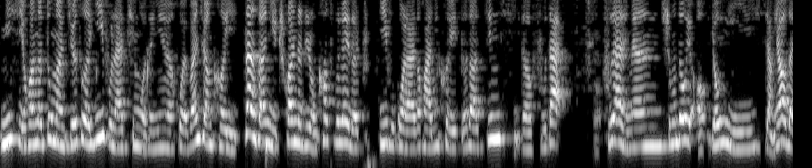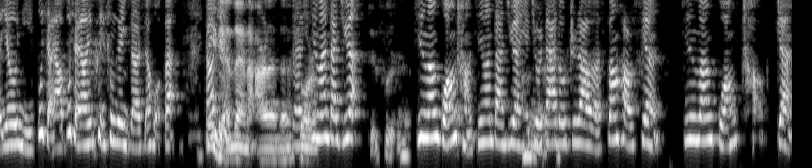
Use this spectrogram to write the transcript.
你喜欢的动漫角色衣服来听我的音乐会，完全可以。但凡你穿着这种 cosplay 的衣服过来的话，你可以得到惊喜的福袋。福袋里面什么都有，有你想要的，也有你不想要，不想要你可以送给你的小伙伴。地点在哪儿呢？咱说金。湾大剧院，是金湾广场，金湾大剧院，也就是大家都知道的三号线金湾广场站。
